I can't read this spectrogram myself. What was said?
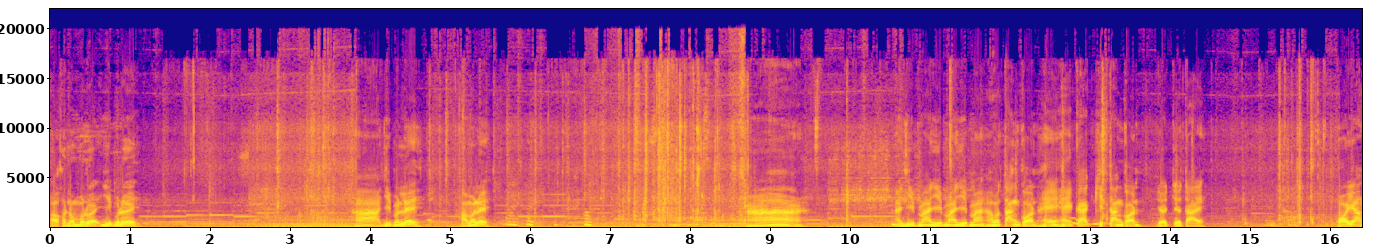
เอาขนมมาด้วย หยิบมาเลย อ่า หยิบมาเลย เอามาเลย อ่า อะหยิบมาหยิบมาหยิบมาเอามาตั้งก่อนให้ให้กั๊กคิดตังค์ก่อน เดี๋ยวจะจ่ายพอยัง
